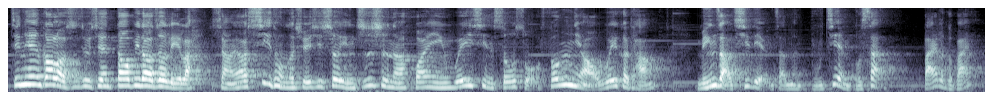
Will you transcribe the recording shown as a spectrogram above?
今天高老师就先叨逼到这里了。想要系统的学习摄影知识呢，欢迎微信搜索蜂鸟微课堂。明早七点，咱们不见不散。拜了个拜。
